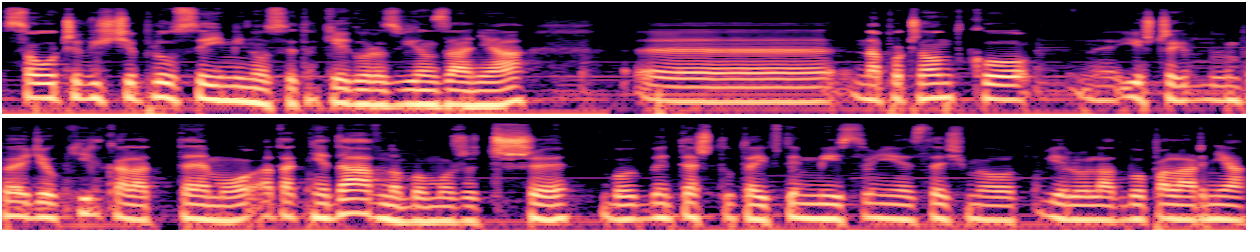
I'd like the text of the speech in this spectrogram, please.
Są oczywiście plusy i minusy takiego rozwiązania. E, na początku, e, jeszcze bym powiedział kilka lat temu, a tak niedawno, bo może trzy, bo my też tutaj w tym miejscu nie jesteśmy od wielu lat, bo palarnia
